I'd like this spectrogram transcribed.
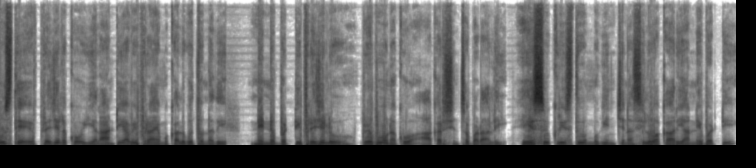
చూస్తే ప్రజలకు ఎలాంటి అభిప్రాయం కలుగుతున్నది? నిన్ను బట్టి ప్రజలు ప్రభువునకు ఆకర్షించబడాలి. యేసుక్రీస్తు ముగించిన శిల్వ కార్యాన్ని బట్టి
